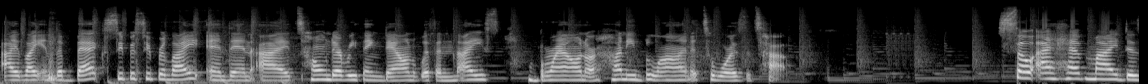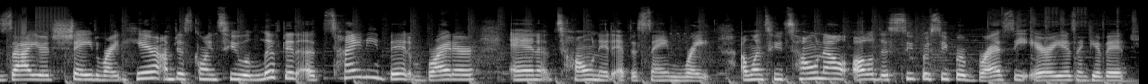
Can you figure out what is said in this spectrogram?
I lightened the back super super light and then I toned everything down with a nice brown or honey blonde towards the top. So I have my desired shade right here. I'm just going to lift it a tiny bit brighter and tone it at the same rate. I want to tone out all of the super, super brassy areas and give it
